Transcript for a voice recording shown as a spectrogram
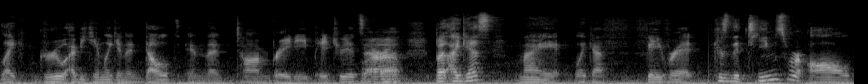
like grew. I became like an adult in the Tom Brady Patriots Wow. era. But I guess my like a favorite because the teams were all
